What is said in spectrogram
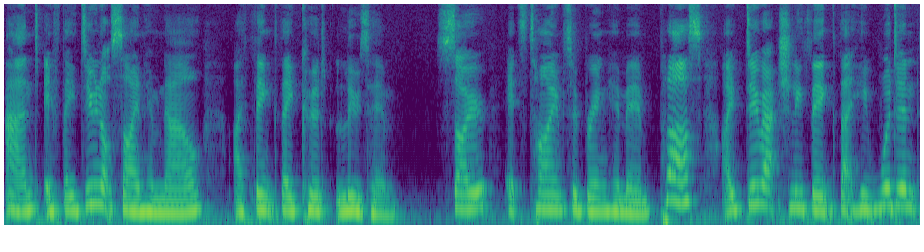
and if they do not sign him now i think they could lose him so it's time to bring him in plus i do actually think that he wouldn't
